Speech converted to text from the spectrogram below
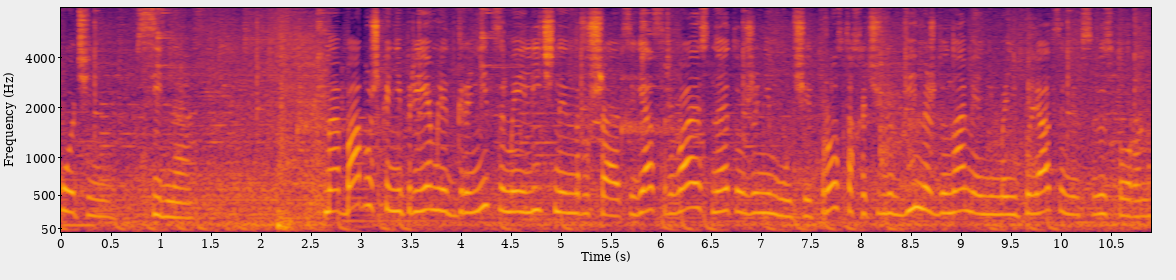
очень сильное. Моя бабушка не приемлет границы, мои личные нарушаются. Я срываюсь, но это уже не мучает. Просто хочу любви между нами, а не манипуляциями в свою сторону.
